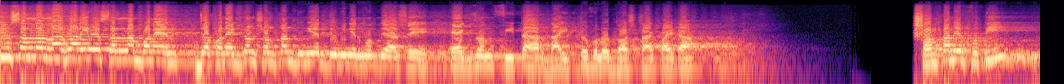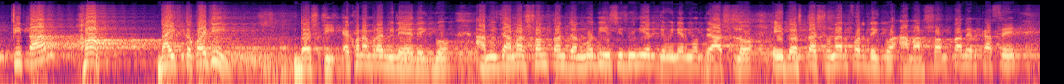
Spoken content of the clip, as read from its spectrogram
হাবিব সাল্লাল্লাহু আলাইহি ওয়াসাল্লাম বলেন, যখন একজন সন্তান দুনিয়ার জমিনের মধ্যে আসে, একজন পিতার দায়িত্ব হলো দশটা, কয়টা? সন্তানের প্রতি পিতার হক। দায়িত্ব কয়টি? দশটি। এখন আমরা মিলে দেখব, আমি যে আমার সন্তান জন্ম দিয়েছি দুনিয়ার জমিনের মধ্যে আসলো, এই দশটা শোনার পর দেখব আমার সন্তানের কাছে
